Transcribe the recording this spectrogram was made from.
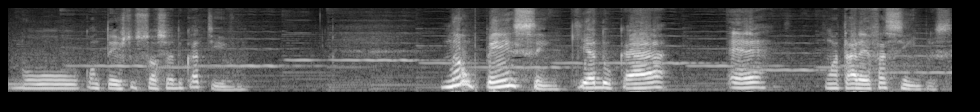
no contexto socioeducativo. Não pensem que educar é uma tarefa simples.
